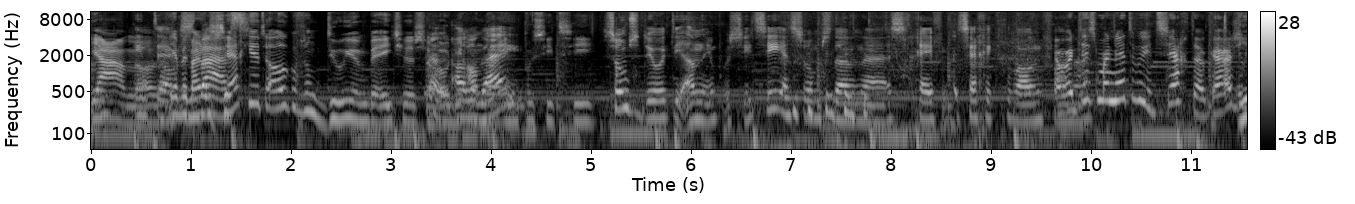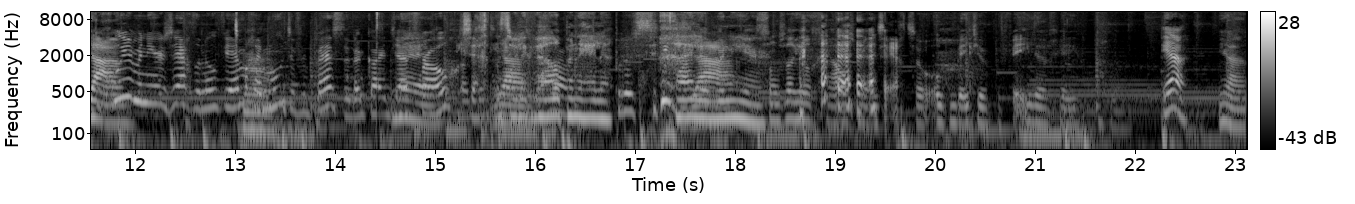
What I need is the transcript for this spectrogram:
Ja, maar, bent maar dan zeg je het ook of dan duw je een beetje zo Ja, die andere allebei. in positie. Soms duw ik die ander in positie en soms dan eh, geef ik, zeg ik gewoon van... Ja, maar het is maar net hoe je het zegt ook. Hè? Als je het Ja. op een goede manier zegt, dan hoef je helemaal geen moed te verpesten. Dan kan je het juist Nee. verhogen. Ik zeg het natuurlijk Ja. wel op een hele Precies. geile ja, manier. soms wel heel gaaf als mensen echt zo ook een beetje bevelen geven. Ja, Ja.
